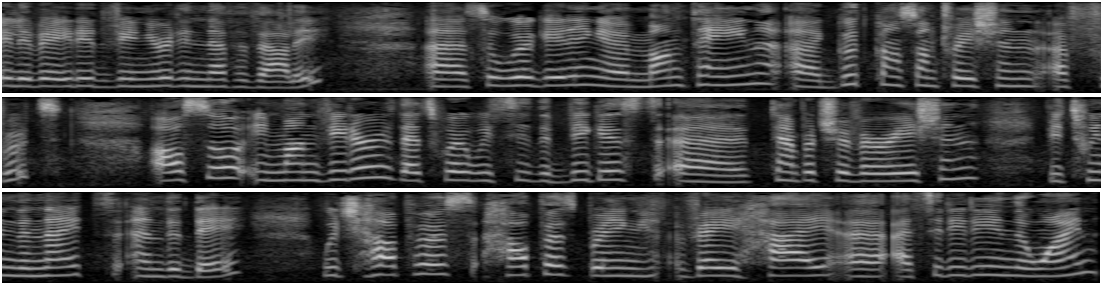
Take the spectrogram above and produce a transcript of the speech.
elevated vineyard in Napa Valley. Uh, so we're getting a mountain, a good concentration of fruit. Also in Mount Montveeder, that's where we see the biggest uh, temperature variation between the night and the day, which help us help us bring very high uh, acidity in the wine,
